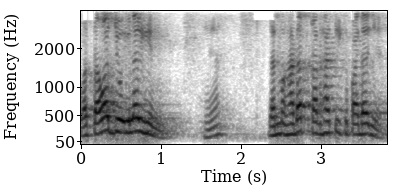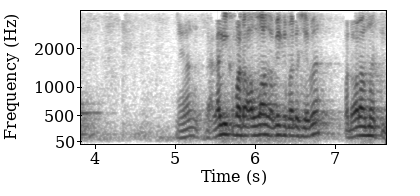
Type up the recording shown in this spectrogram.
Wa tawajjuh ilaihim, ya. Dan menghadapkan hati kepadanya. Ya, enggak lagi kepada Allah tapi kepada siapa? Pada orang mati.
